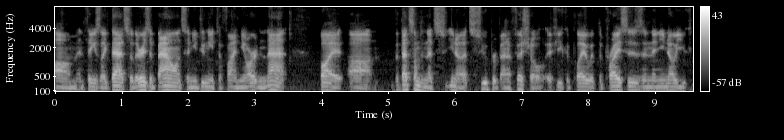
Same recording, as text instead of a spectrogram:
um and things like that. So there is a balance and you do need to find the art in that. But um but that's something that's you know that's super beneficial if you could play with the prices and then you know you could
